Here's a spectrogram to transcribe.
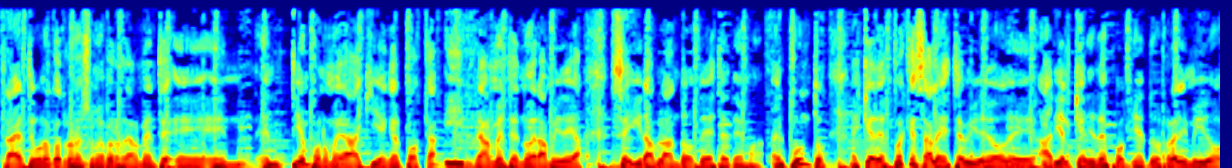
traerte uno que otro resumen, pero realmente eh, en el tiempo no me da aquí en el podcast y realmente no era mi idea seguir hablando de este tema. El punto es que después que sale este video de Ariel Kelly respondiendo, Redimido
